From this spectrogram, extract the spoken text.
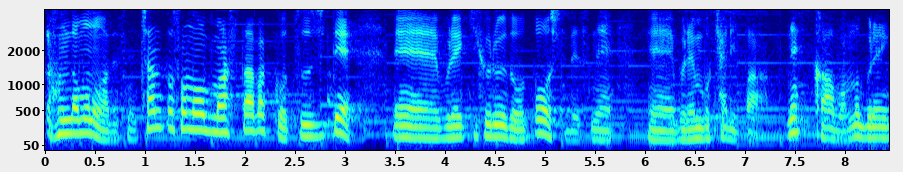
と踏んだものがですねちゃんとそのマスターバックを通じて、えー、ブレーキフルードを通してですね、えー、ブレンボキャリパー、ね、カーボンのブレ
